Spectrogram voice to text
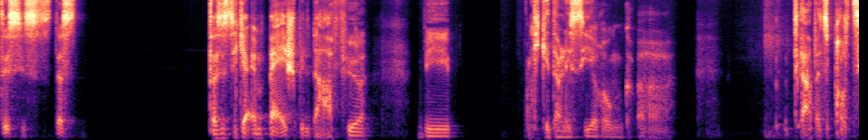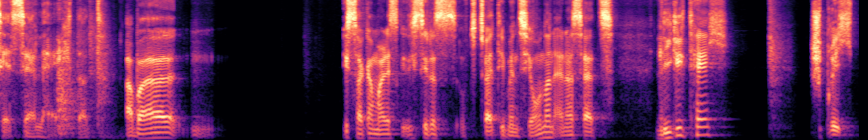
das ist, das, das ist sicher ein Beispiel dafür, wie Digitalisierung äh, die Arbeitsprozesse erleichtert. Aber ich sage einmal, ich sehe das auf zwei Dimensionen. Einerseits Legal Tech, sprich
